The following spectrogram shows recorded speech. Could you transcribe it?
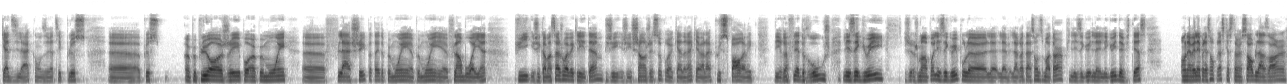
Cadillac, on dirait, plus, euh, plus un peu plus âgé, un peu moins euh, flashé, peut-être un peu moins, un peu moins flamboyant. Puis j'ai commencé à jouer avec les thèmes, puis j'ai changé ça pour un cadran qui avait l'air plus sport avec des reflets de rouge, les aiguilles. Je, je mens pas les aiguilles pour le, la, rotation du moteur, puis les aiguilles, l'aiguille de vitesse on avait l'impression presque que c'était un sable laser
